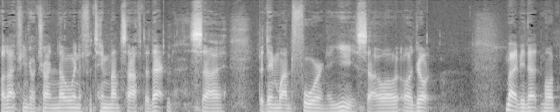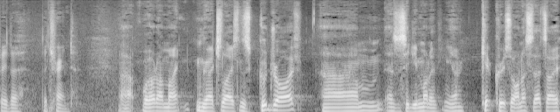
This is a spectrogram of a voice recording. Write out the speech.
I don't think I trained no winner for 10 months after that. So, but then won four in a year. So I, I got maybe that might be the, the trend. Uh, well done, mate. Congratulations. Good drive. Um, as I said, you might have, you know, kept Chris honest. That's o-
